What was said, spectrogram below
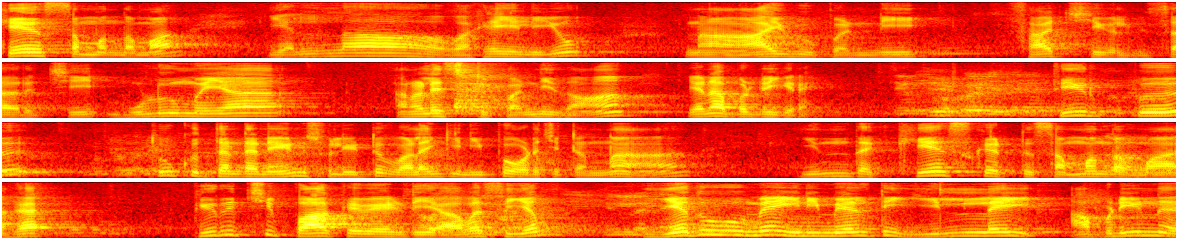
கேஸ் சம்பந்தமாக எல்லா வகையிலையும் நான் ஆய்வு பண்ணி சாட்சிகள் விசாரித்து முழுமையாக அனலிஸ்ட் பண்ணி தான் என்ன பண்ணிருக்கிறேன் தீர்ப்பு தூக்கு தண்டனைன்னு சொல்லிட்டு வழங்கி நிப்ப உடைச்சிட்டோம்னா இந்த கேஸ் கட்டு சம்பந்தமாக பிரித்து பார்க்க வேண்டிய அவசியம் எதுவுமே இனிமேல்ட்டு இல்லை அப்படின்னு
